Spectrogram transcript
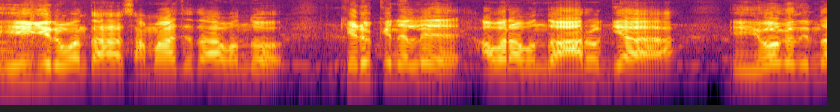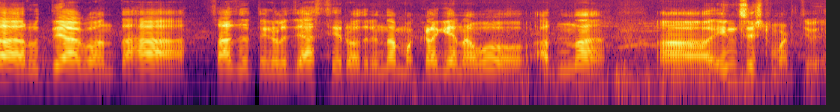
ಹೀಗಿರುವಂತಹ ಸಮಾಜದ ಒಂದು ಕೆಡುಕಿನಲ್ಲಿ ಅವರ ಒಂದು ಆರೋಗ್ಯ ಈ ಯೋಗದಿಂದ ವೃದ್ಧಿ ಆಗುವಂತಹ ಸಾಧ್ಯತೆಗಳು ಜಾಸ್ತಿ ಇರೋದ್ರಿಂದ ಮಕ್ಕಳಿಗೆ ನಾವು ಅದನ್ನ ಇನ್ಸಿಸ್ಟ್ ಮಾಡ್ತೀವಿ.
